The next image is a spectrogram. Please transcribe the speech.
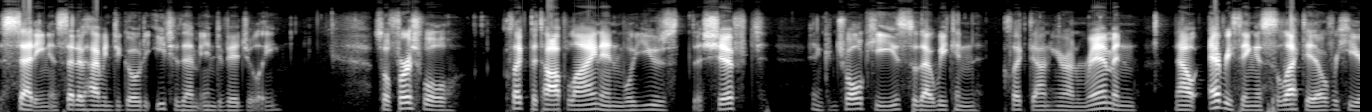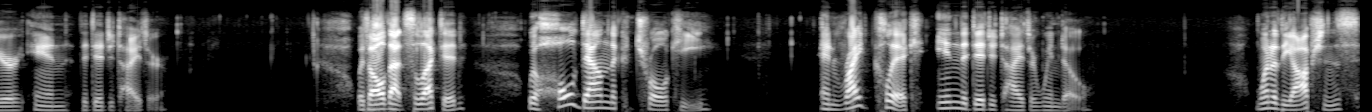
setting instead of having to go to each of them individually. So first we'll click the top line and we'll use the shift and control keys so that we can click down here on rim and now everything is selected over here in the digitizer. With all that selected, we'll hold down the control key and right click in the digitizer window. One of the options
